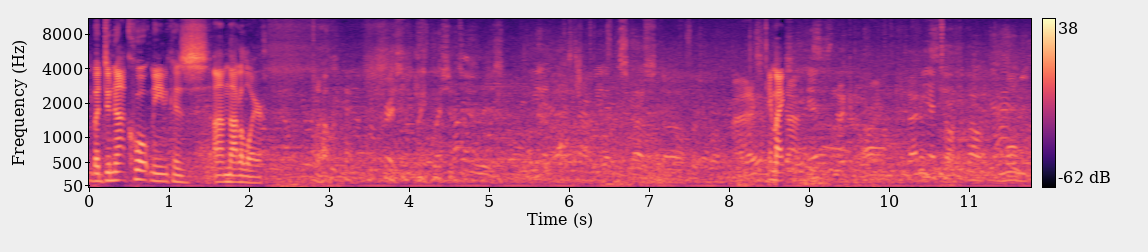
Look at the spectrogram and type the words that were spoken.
but do not quote me because I'm not a lawyer. Well, Chris, my question to you is, discussed, uh, first of all, hey, Mike. Yeah, talk about the moment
